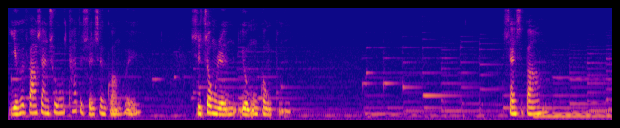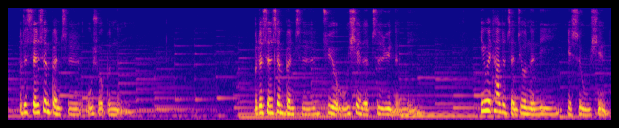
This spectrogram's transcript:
也会发散出它的神圣光辉，使众人有目共睹。三十八，我的神圣本质无所不能。我的神圣本质具有无限的治愈能力，因为它的拯救能力也是无限的。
